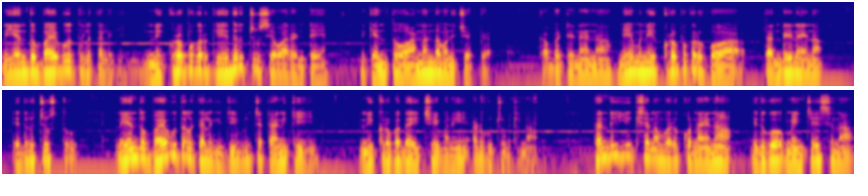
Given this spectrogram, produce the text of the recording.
నీ ఎందు భయభూతులు కలిగి నీ కృప కొరకు ఎదురు చూసేవారంటే నీకెంతో ఆనందం అని చెప్పావు కాబట్టి నాయన మేము నీ కృప కొరకు తండ్రినైనా ఎదురు చూస్తూ నీ ఎందు భయభూతులు కలిగి జీవించటానికి నీ కృప దయచేయమని అడుగుచుంటున్నాను తండ్రి ఈ క్షణం వరకు నాయనా ఇదిగో మేము చేసిన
